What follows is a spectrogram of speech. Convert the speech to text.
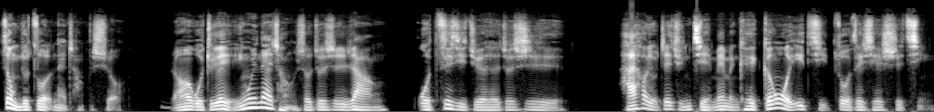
所以我们就做了那场秀，然后我觉得也因为那场秀，就是让我自己觉得就是。还好有这群姐妹们可以跟我一起做这些事情，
